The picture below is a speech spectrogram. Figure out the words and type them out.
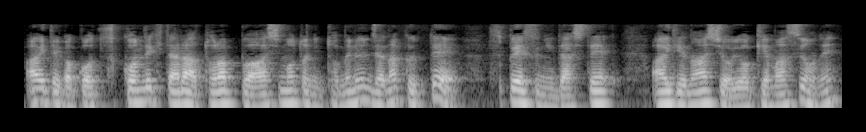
相手がこう突っ込んできたらトラップを足元に止めるんじゃなくて、スペースに出して相手の足を避けますよね。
